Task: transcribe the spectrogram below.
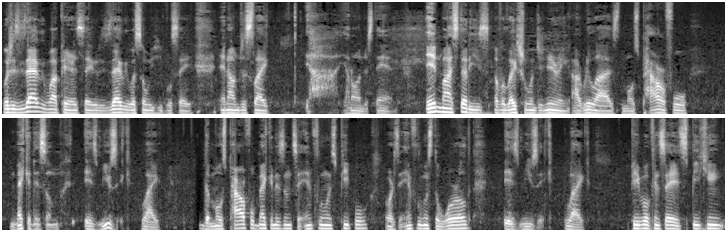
Which is exactly what my parents say. Which is exactly what so many people say, and I'm just like, "Yeah, y'all don't understand." In my studies of electrical engineering, I realized the most powerful mechanism is music. Like the most powerful mechanism to influence people or to influence the world is music. Like people can say it's speaking.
